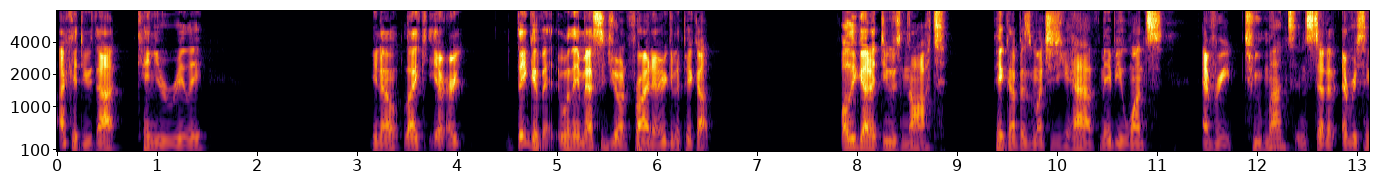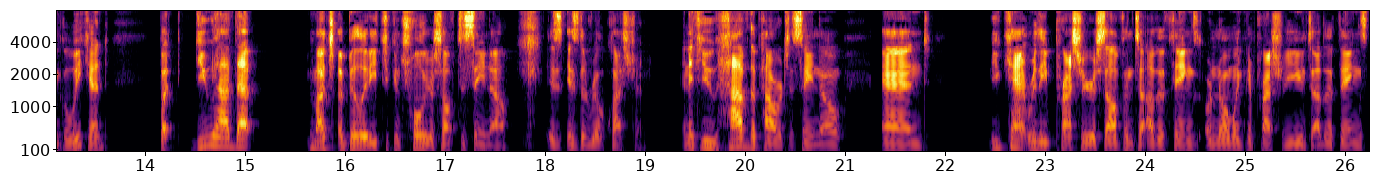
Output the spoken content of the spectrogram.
I could do that. Can you really? You know, like are, think of it. When they message you on Friday, are you going to pick up? all you got to do is not pick up as much as you have, maybe once every two months instead of every single weekend. But do you have that much ability to control yourself to say no? Is is the real question. And if you have the power to say no and you can't really pressure yourself into other things or no one can pressure you into other things,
